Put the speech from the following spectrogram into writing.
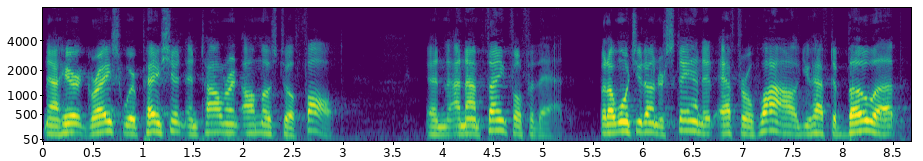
Now, here at Grace, we're patient and tolerant almost to a fault. And, and I'm thankful for that. But I want you to understand that after a while, you have to bow up,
